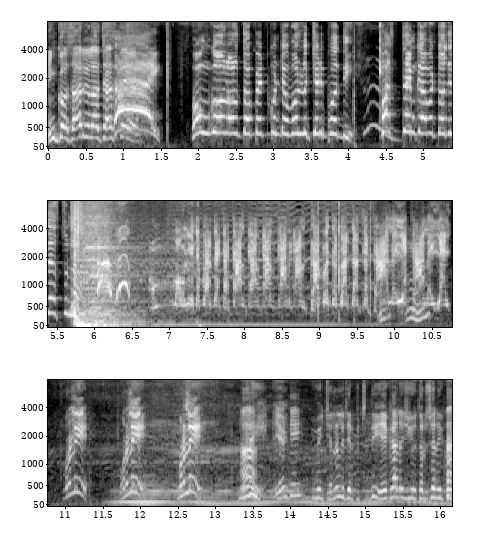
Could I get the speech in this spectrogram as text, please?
ఇంకోసారి ఇలా చేస్తే ఏయ్! ఒంగోలులతో పెట్టుకుంటే ఒళ్ళు చెడిపోద్ది. ఫస్ట్ టైం కాబట్టి వదిలేస్తున్నా. మురళి మురళి మురళి. ఆ, మురళి ఏంటి? మీ చెల్లెలు చెప్పించింది ఏ కాలేజీ తెలుసా నీకు?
